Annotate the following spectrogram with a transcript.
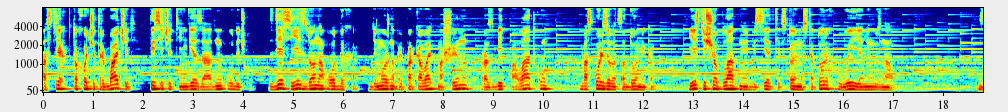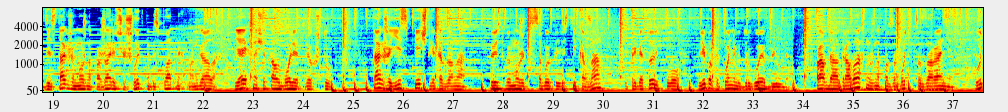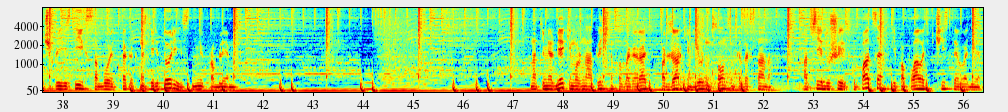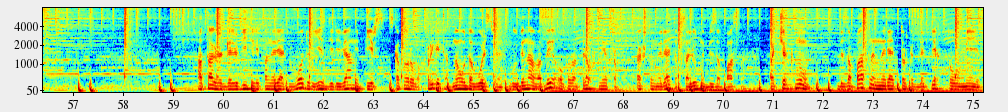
А с тех, кто хочет рыбачить, 1000 тенге за одну удочку. Здесь есть зона отдыха, где можно припарковать машину, разбить палатку, воспользоваться домиком. Есть еще платные беседки, стоимость которых, увы, я не узнал. Здесь также можно пожарить шашлык на бесплатных мангалах. Я их насчитал более трех штук. Также есть печь для казана, то есть вы можете с собой привезти казан и приготовить плов, либо какое-нибудь другое блюдо. Правда, о дровах нужно позаботиться заранее. Лучше привезти их с собой, так как на территории с ними проблемы. На Тимирбеке можно отлично позагорать под жарким южным солнцем Казахстана. От всей души искупаться и поплавать в чистой воде а также для любителей понырять в воду есть деревянный пирс, которого прыгать одно удовольствие. Глубина воды около 3 метров, так что нырять абсолютно безопасно. Подчеркну, безопасно нырять только для тех, кто умеет.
